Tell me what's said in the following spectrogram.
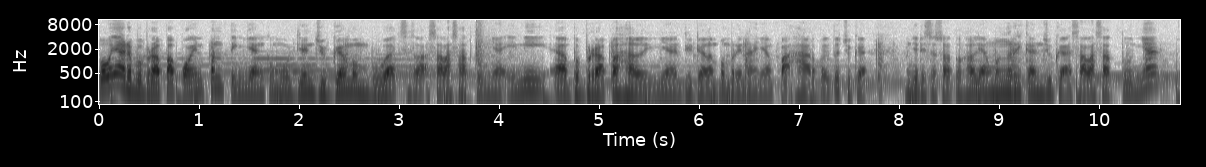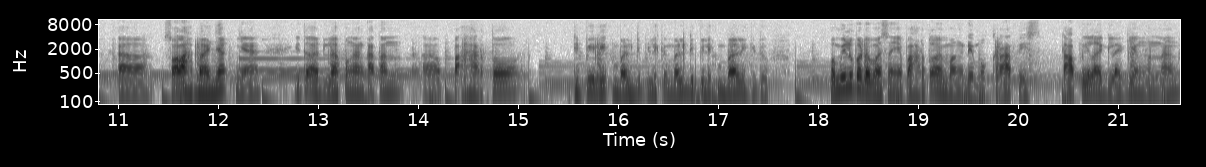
pokoknya ada beberapa poin penting yang kemudian juga membuat salah, satunya ini uh, beberapa halnya di dalam pemerintahnya Pak Harto itu juga menjadi sesuatu hal yang mengerikan juga. Salah satunya uh, salah banyaknya itu adalah pengangkatan uh, Pak Harto dipilih kembali, dipilih kembali, dipilih kembali gitu. Pemilu pada masanya Pak Harto memang demokratis, tapi lagi-lagi yang menang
